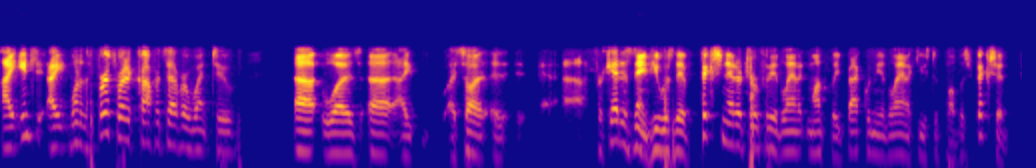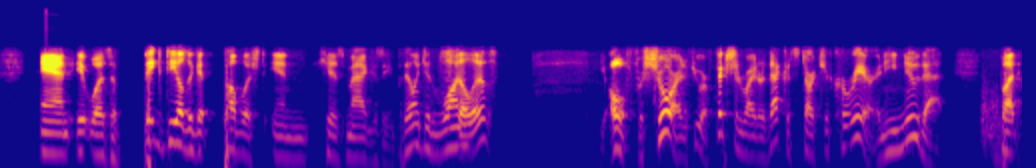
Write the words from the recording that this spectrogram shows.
I, inter- I one of the first writer conference I ever went to uh, was uh, I I saw uh, uh, forget his name. He was the fiction editor for the Atlantic Monthly back when the Atlantic used to publish fiction, and it was a big deal to get published in his magazine. But they only did one. Still is. Oh, for sure. And if you were a fiction writer, that could start your career, and he knew that. But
